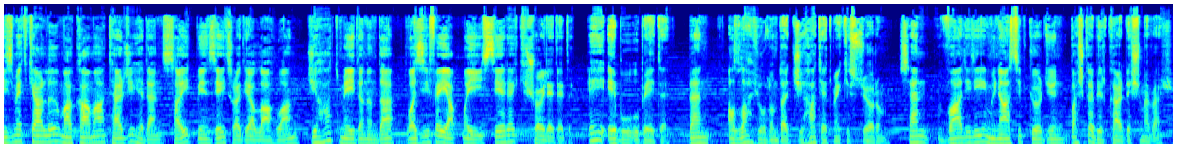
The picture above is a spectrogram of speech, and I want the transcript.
Hizmetkarlığı makama tercih eden Said bin Zeyd radıyallahu an cihat meydanında vazife yapmayı isteyerek şöyle dedi. Ey Ebu Ubeyde ben Allah yolunda cihat etmek istiyorum. Sen valiliği münasip gördüğün başka bir kardeşime ver.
